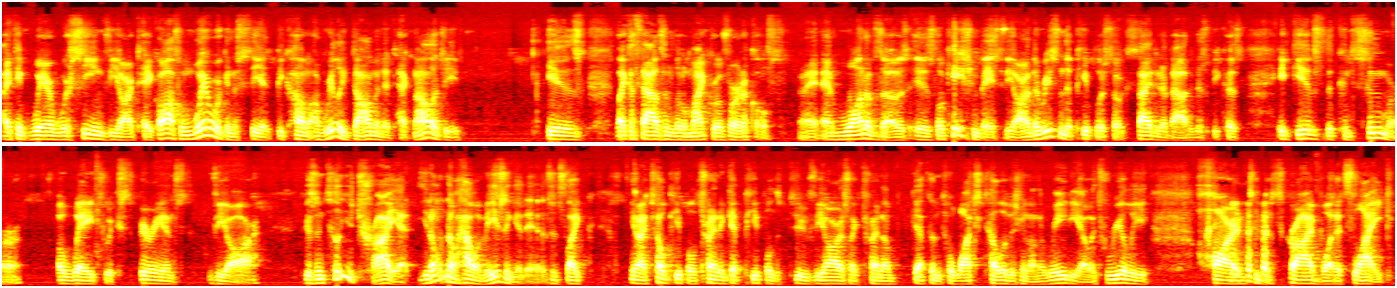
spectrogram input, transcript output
I think where we're seeing VR take off and where we're going to see it become a really dominant technology is like a thousand little micro verticals, right? And one of those is location based VR. And the reason that people are so excited about it is because it gives the consumer a way to experience VR. Because until you try it, you don't know how amazing it is. It's like you know, I tell people trying to get people to do VR is like trying to get them to watch television on the radio. It's really hard to describe what it's like.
